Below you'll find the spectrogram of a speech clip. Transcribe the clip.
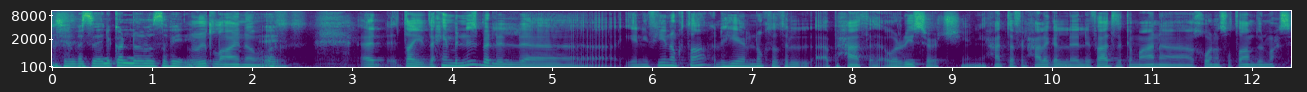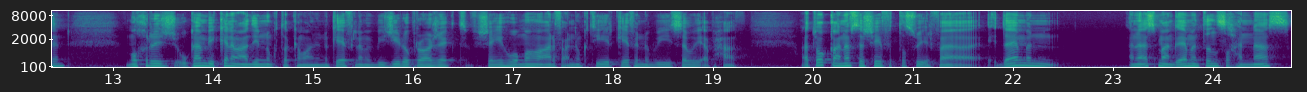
عشان بس نكون منصفين يعني. ويطلع عينهم. إيه. طيب دحين بالنسبة لل يعني في نقطة اللي هي نقطة الأبحاث أو ال research يعني حتى في الحلقة اللي فاتت كان معنا أخونا سلطان عبد المحسن مخرج وكان بيتكلم عن دي النقطة كمان إنه كيف لما بيجي له project في شيء هو ما هو عارف عنه كتير كيف إنه بيسوي أبحاث أتوقع نفس الشيء في التصوير فدائما أنا أسمع دائما تنصح الناس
